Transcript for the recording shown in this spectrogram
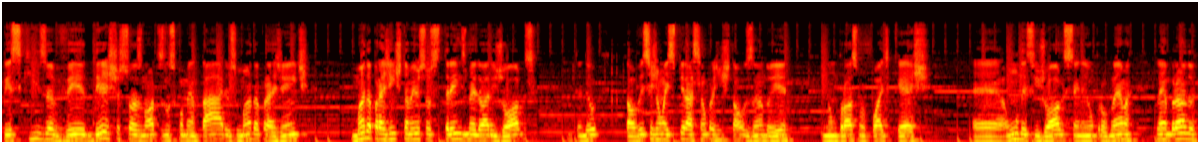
pesquisa, vê, deixa suas notas nos comentários, manda pra gente. Manda pra gente também os seus três melhores jogos, entendeu? Talvez seja uma inspiração pra gente estar usando aí num próximo podcast é, um desses jogos sem nenhum problema. Lembrando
